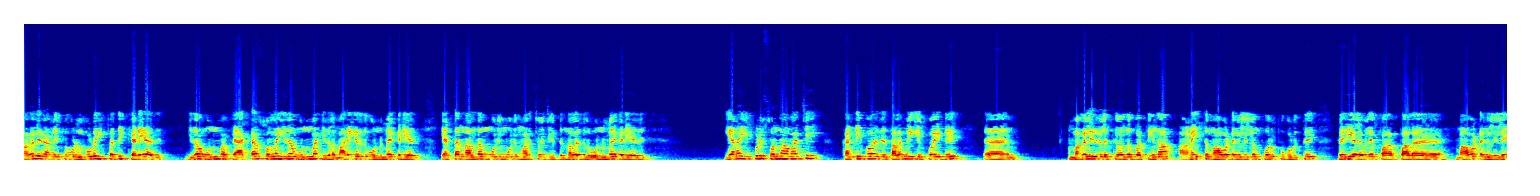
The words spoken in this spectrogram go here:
மகளிர் அமைப்புகள் கூட இப்போதைக்கு கிடையாது. இதான் உண்மை. ஃபேக்டாக சொல்லலாம். இதான் உண்மை. இதில் மறைக்கிறதுக்கு ஒன்றுமே கிடையாது. எத்தனை நாள் தான் மூடி மூடி மறைச்சு வச்சுக்கிட்டு இருந்தாலும் இதில் ஒன்றுமே கிடையாது. ஏன்னா இப்படி சொன்னாவாச்சு கண்டிப்பாக இது தலைமைக்கு போயிட்டு மகளிர்களுக்கு வந்து பார்த்தீங்கன்னா அனைத்து மாவட்டங்களிலும் பொறுப்பு கொடுத்து பெரிய அளவிலே ப பல மாவட்டங்களிலே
